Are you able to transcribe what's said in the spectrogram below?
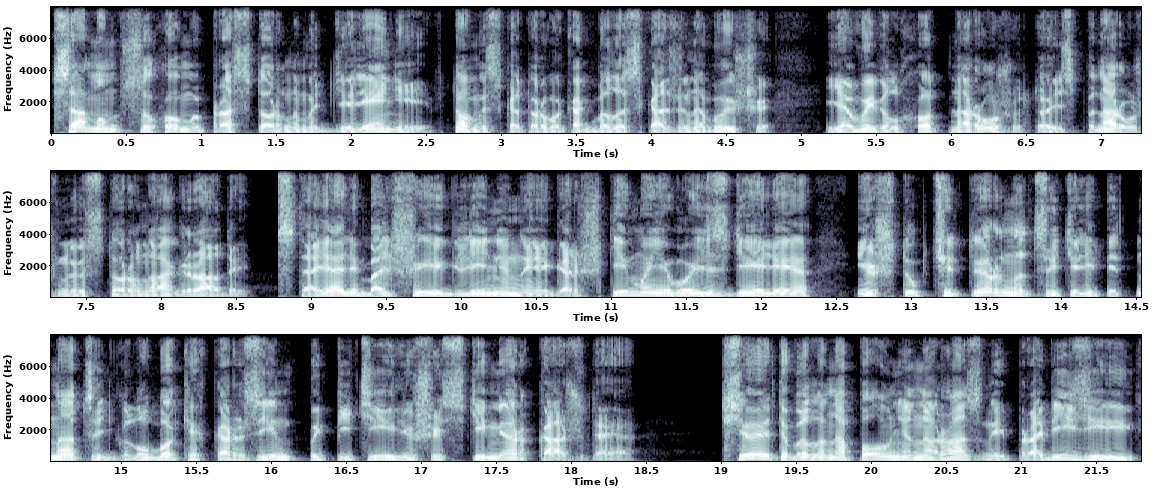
В самом сухом и просторном отделении, в том, из которого, как было сказано выше, я вывел ход наружу, то есть по наружную сторону ограды, стояли большие глиняные горшки моего изделия и штук 14 или 15 глубоких корзин по пяти или шести мер каждая. Все это было наполнено разной провизией,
